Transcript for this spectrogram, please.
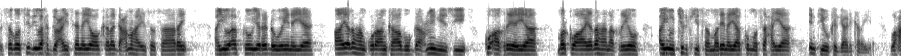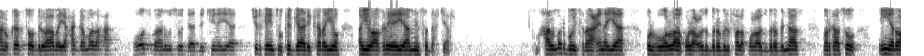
Isagoo sidii wax ducaysanaya oo kale gacmaha isa saaray ayuu afka u yaro dhoweynayaa aayadahan qur'aanka abuu gacmihiisii ku aqriyayaa markuu aayadahan aqriyo ayuu jidhkiisa marinaya ku masaxayaa intii uu ka gaari karayo waxaanu ka soo bilaabaya xagga madaxa hoos baanu u soo daadejinayaa jidhka intuu ka gaari karayo ayuu aqriyayaa min saddex jeer. Hal mar buu israacinayaa qul huwa allah qul acuudu birabbi lfalaq qul acuudu birabbi nnaas markaasuu in yaroo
